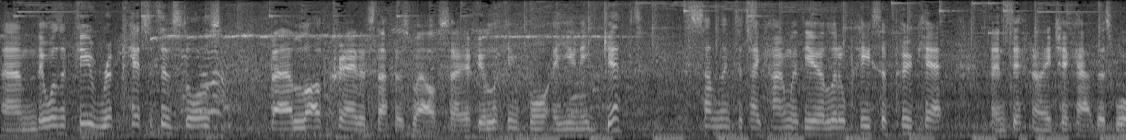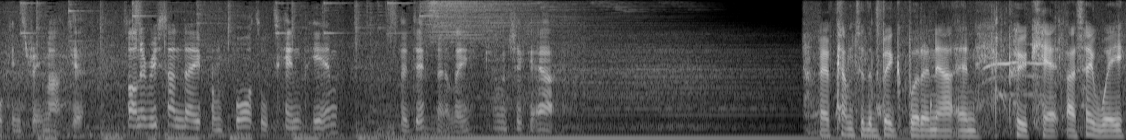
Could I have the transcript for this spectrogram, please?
Um, there was a few repetitive stores, but a lot of creative stuff as well. So if you're looking for a unique gift, something to take home with you, a little piece of Phuket, then definitely check out this walking street market. It's on every Sunday from 4 till 10 p.m. So definitely come and check it out. We've come to the Big Buddha now in Phuket. I say we,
